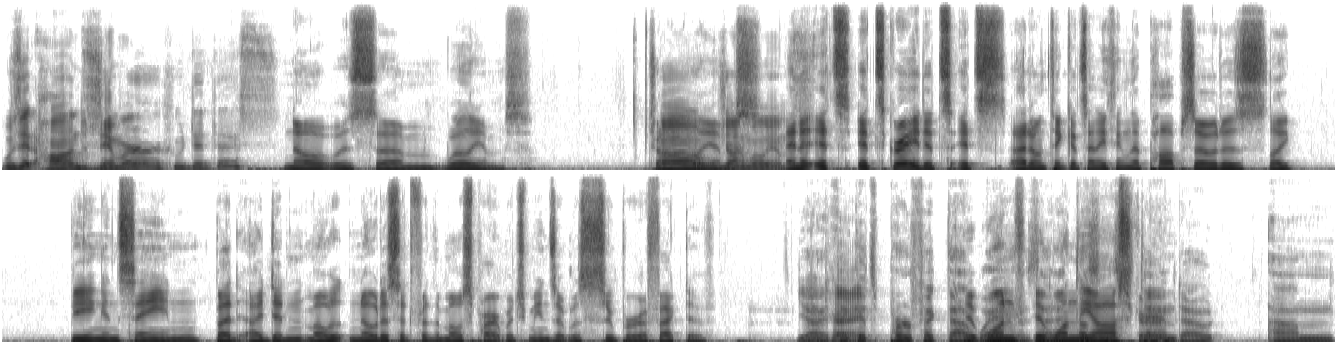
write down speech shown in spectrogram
was it Hans Zimmer who did this? No, it was um, Williams. John Oh, Williams. John Williams. And it, it's it's great. It's it's I don't think it's anything that pops out as like being insane, but I didn't mo- notice it for the most part, which means it was super effective. Yeah, I think it's perfect that It way. won- it that won the doesn't Oscar. Stand out. Um,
